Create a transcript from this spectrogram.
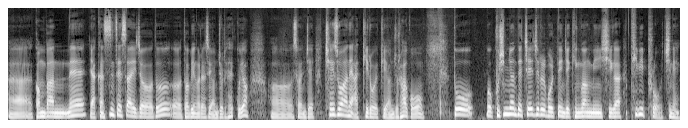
아, 건반에 약간 신세사이저도 어, 더빙을 해서 연주를 했고요. 어, 그래서 이제 최소한의 악기로 이렇게 연주를 하고 또 뭐 90년대 재즈를 볼 때 이제 김광민 씨가 TV 프로 진행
